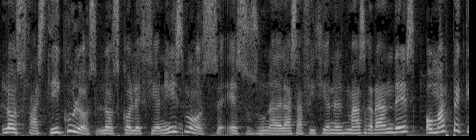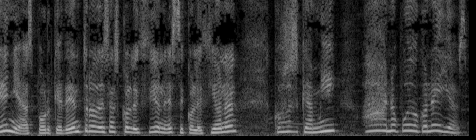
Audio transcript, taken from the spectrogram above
Los fascículos, los coleccionismos, eso es una de las aficiones más grandes o más pequeñas, porque dentro de esas colecciones se coleccionan cosas que a mí, ah, no puedo con ellas.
